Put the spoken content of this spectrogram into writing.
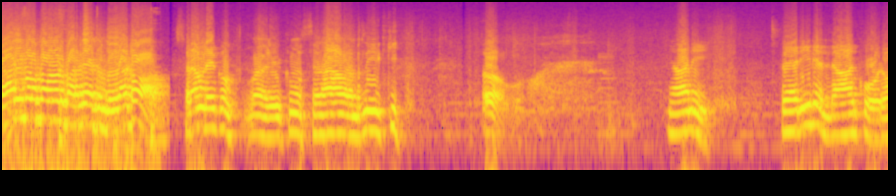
കാര്യങ്ങളൊക്കെ അവനോട് പറഞ്ഞേക്കും ചെയ്യാട്ടോ അസ്സലാമലൈക്കും വലൈക്കും അസ്സലാം ഇരിക്കി. ഓ. ഞാനേ പെരയിൽ എല്ലാവർക്കും ഓരോ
